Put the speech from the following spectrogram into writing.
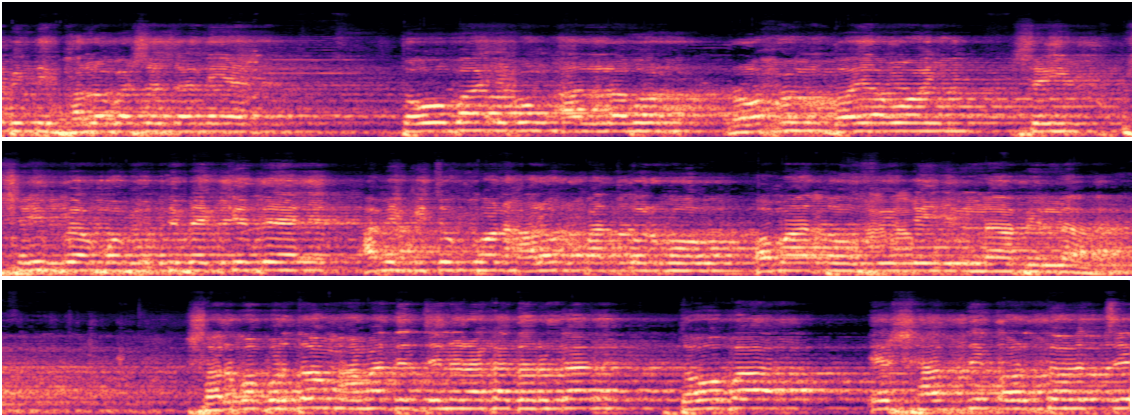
প্রীতি, ভালোবাসা জানিয়ে তৌবা এবং আল্লাহর রহম, দয়াময় সেই সেই ব্যক্তিতে আমি কিছুক্ষণ আলোকপাত করব। অমা তৌফিক ইল্লা বিল্লাহ। সর্বপ্রথম আমাদের জেনে রাখা দরকার, তওবা এর শাব্দিক অর্থ হচ্ছে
